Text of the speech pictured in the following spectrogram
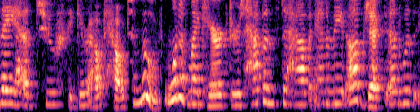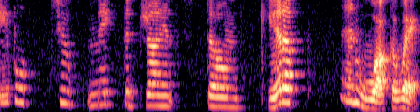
they had to figure out how to move. One of my characters happens to have animate object and was able to make the giant stone get up and walk away.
